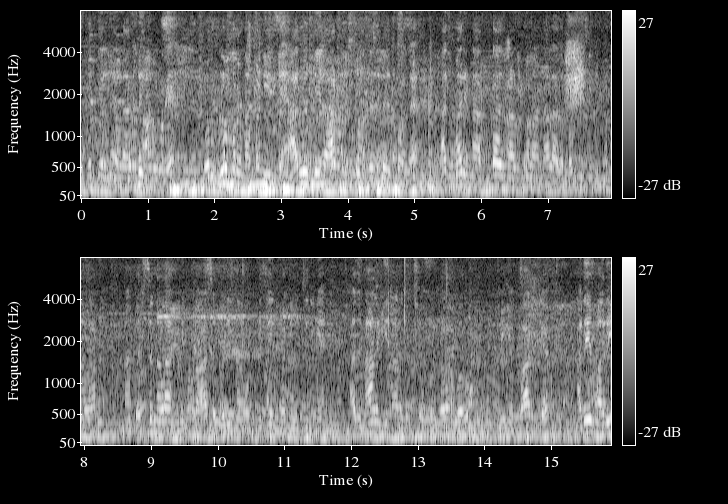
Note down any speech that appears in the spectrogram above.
முப்பத்தேழுன்னு எல்லாருமே சொல்கிறேன் ஒரு விளம்பரம் நான் பண்ணியிருக்கேன். அறுபத்தேழு ஆர்டிஸ்ட்டும் அந்த இதில் இருப்பாங்க. அது மாதிரி நான் ரெண்டாவது நாள் மூணாவது நாள் அதை பப்ளிசிட்டி பண்ணலான்னு நான் பர்சனலாக என்னோட ஆசைப்படி நான் ஒரு டிசைன் பண்ணி வச்சுருக்கேன். அது நாளைக்கு நாளை கழிச்சு உங்களுக்கெல்லாம் வரும். நீங்கள் பாருங்க. அதே மாதிரி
